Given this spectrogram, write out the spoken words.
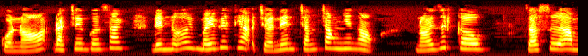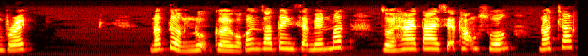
của nó đặt trên cuốn sách đến nỗi mấy vết thẹo trở nên trắng trong như ngọc, nói dứt câu, giáo sư Umbridge. Nó tưởng nụ cười của con gia tinh sẽ biến mất, rồi hai tay sẽ thõng xuống. Nó chắc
